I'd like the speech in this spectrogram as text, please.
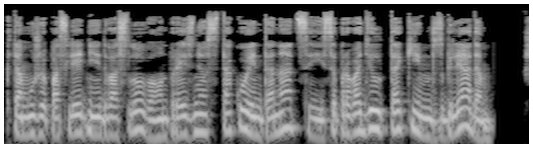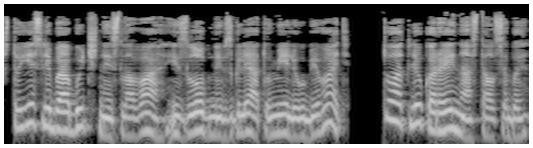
К тому же последние два слова он произнес с такой интонацией и сопроводил таким взглядом, что если бы обычные слова и злобный взгляд умели убивать, то от Люка Рейна остался бы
